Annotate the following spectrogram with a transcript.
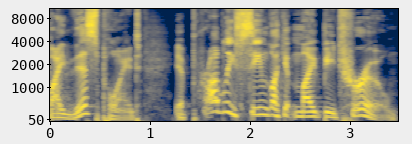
by this point, it probably seemed like it might be true.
